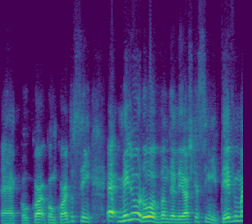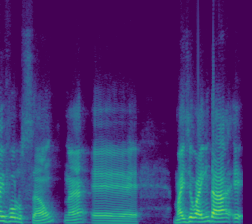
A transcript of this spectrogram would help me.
É, concordo, concordo sim. É, melhorou, Vanderlei. Eu acho que assim, teve uma evolução, né? É, mas eu ainda. É,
